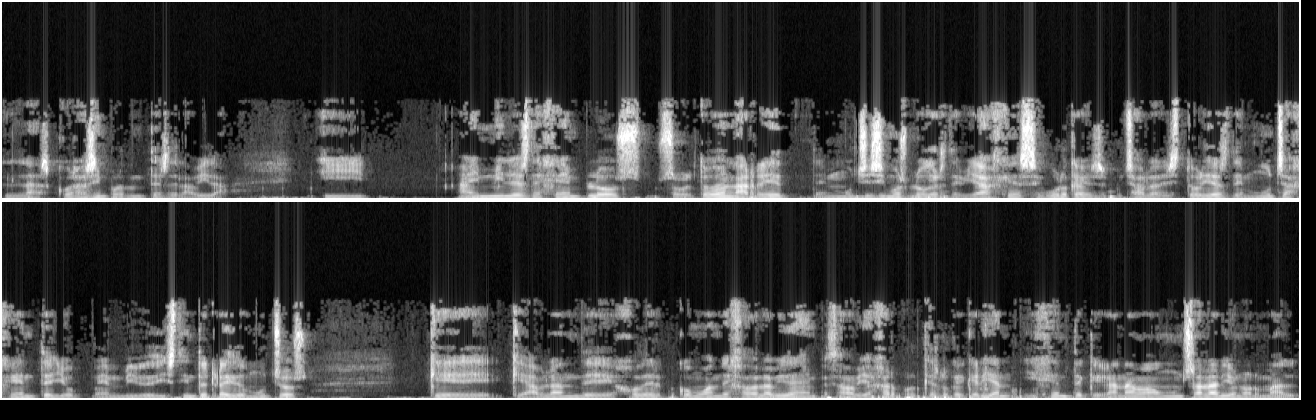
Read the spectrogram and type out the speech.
las cosas importantes de la vida. Y hay miles de ejemplos, sobre todo en la red, en muchísimos bloggers de viajes. Seguro que habéis escuchado las historias de mucha gente. Yo en Video Distinto he traído muchos que, que, hablan de, joder, cómo han dejado la vida y han empezado a viajar porque es lo que querían y gente que ganaba un salario normal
